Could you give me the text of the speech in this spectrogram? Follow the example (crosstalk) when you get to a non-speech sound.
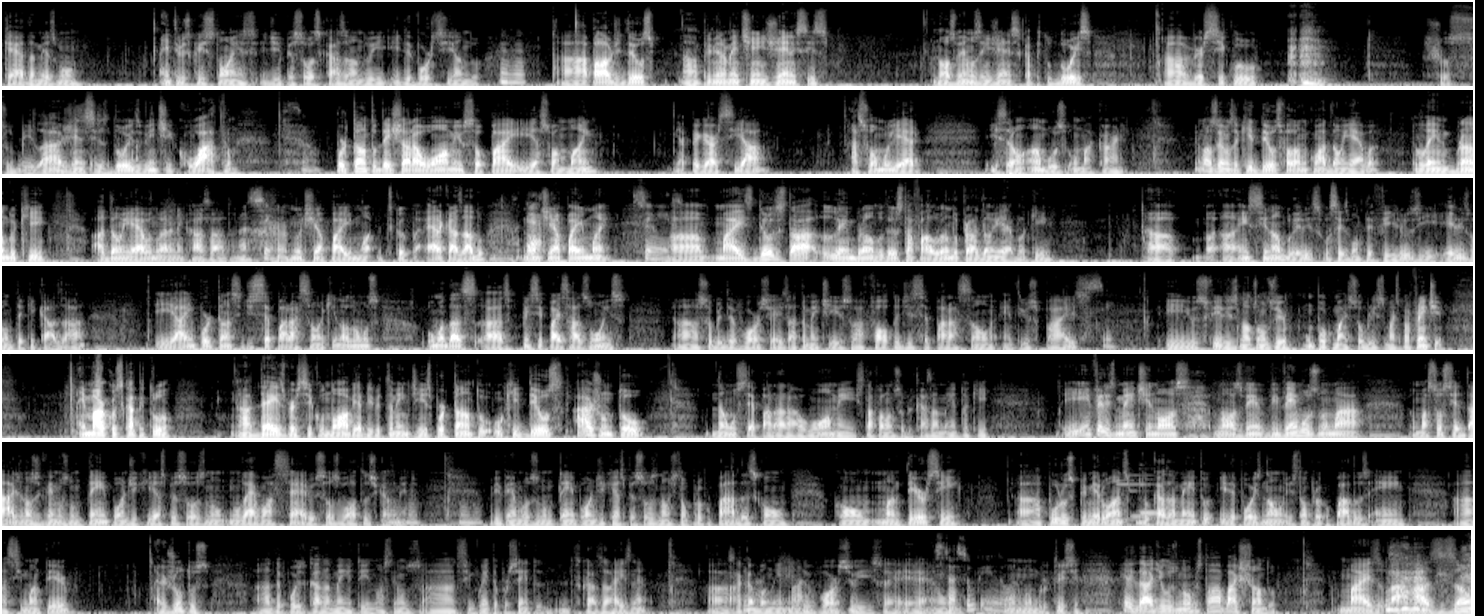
queda mesmo entre os cristãos de pessoas casando e, e divorciando. Uhum. Ah, a palavra de Deus, ah, primeiramente em Gênesis, nós vemos em Gênesis capítulo 2, ah, versículo. Deixa eu subir lá, Gênesis 2, 24. Sim. Portanto, deixará o homem o seu pai e a sua mãe, e apegar-se-á a sua mulher, e serão ambos uma carne. E nós vemos aqui Deus falando com Adão e Eva, lembrando que Adão e Eva não eram nem casados, né? Sim. (laughs) Não tinha pai e mãe. Desculpa, era casado, não É. tinha pai e mãe. Sim, isso. Ah, mas Deus está lembrando, Deus está falando para Adão e Eva aqui, ensinando eles, vocês vão ter filhos e eles vão ter que casar. E a importância de separação aqui, nós vamos. Uma das as principais razões ah, sobre divórcio é exatamente isso, a falta de separação entre os pais Sim. e os filhos. Nós vamos ver um pouco mais sobre isso mais para frente. Em Marcos capítulo ah, 10, versículo 9, a Bíblia também diz, portanto, o que Deus ajuntou, não o separará o homem. Está falando sobre casamento aqui. E infelizmente nós nós ve- vivemos numa uma sociedade, nós vivemos num tempo onde que as pessoas não, não levam a sério os seus votos de casamento. Vivemos num tempo onde que as pessoas não estão preocupadas com com manter-se ah, puros primeiro antes do casamento e depois não estão preocupados em ah, se manter eh, juntos ah, depois do casamento e nós temos ah, 50% dos casais, né, ah, acabando em, em claro. divórcio e isso é, é um, subindo. um né? número triste. Na realidade, os números estão abaixando, mas (laughs) a razão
